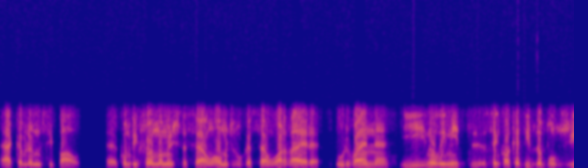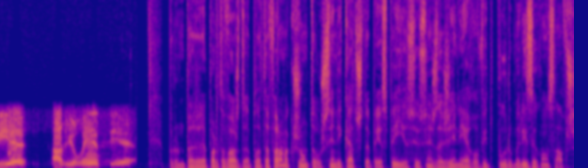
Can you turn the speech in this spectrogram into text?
à Câmara Municipal. Como digo, foi uma manifestação ou uma deslocação ordeira, urbana e, no limite, sem qualquer tipo de apologia à violência. Bruno Pereira, porta-voz da plataforma que junta os sindicatos da PSP e associações da GNR, ouvido por Marisa Gonçalves.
